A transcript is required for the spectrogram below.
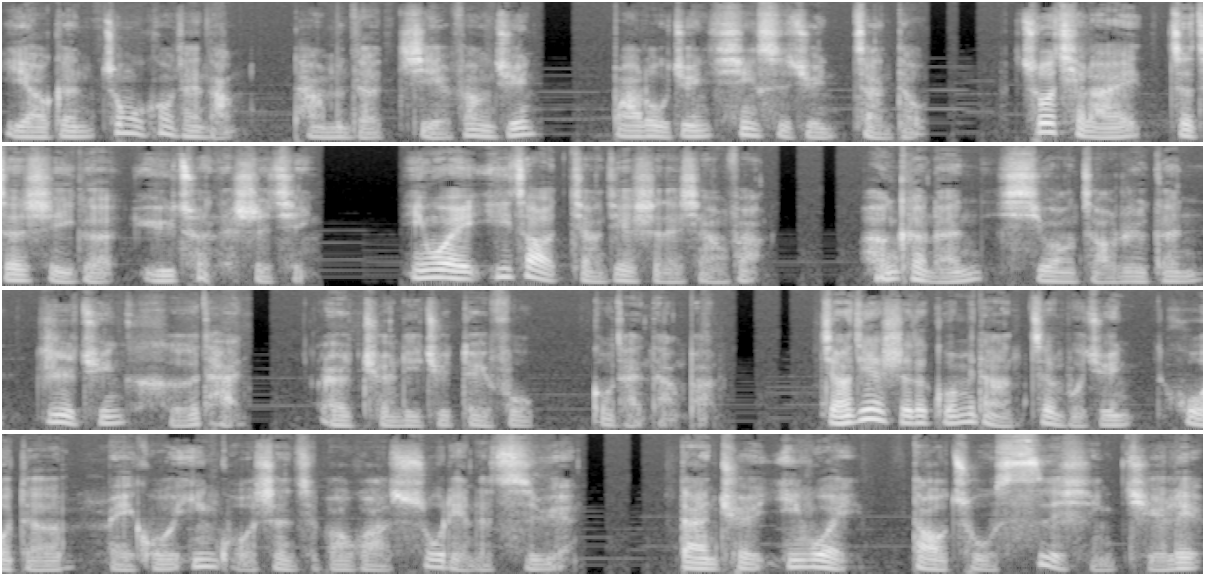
也要跟中国共产党他们的解放军、八路军、新四军战斗。说起来，这真是一个愚蠢的事情，因为依照蒋介石的想法，很可能希望早日跟日军和谈，而全力去对付共产党吧。蒋介石的国民党政府军获得美国、英国，甚至包括苏联的资源，但却因为到处肆行劫掠，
